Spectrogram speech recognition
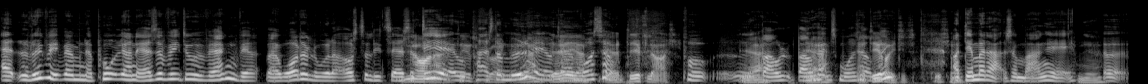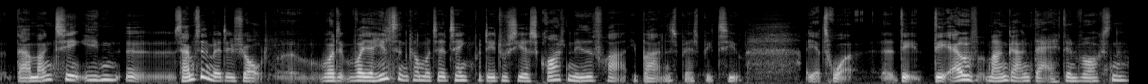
at når du ikke ved, hvem Napoleon er, så ved du hverken, hvad Waterloo eller Austerlitz er. Altså, Nå, det nej, er jo Pastor Møllehave, ja, ja, ja, der er morsom ja, det er klart. på øh, ja, bag, baglands morsom. Ja, det er rigtigt. Det er og dem er der altså mange af. Ja. Øh, der er mange ting i den, øh, samtidig med, at det er sjovt, øh, hvor, det, hvor jeg hele tiden kommer til at tænke på det, du siger, skråt nedefra i barnets perspektiv. Og jeg tror, øh, det, det er jo mange gange dig, den voksne,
